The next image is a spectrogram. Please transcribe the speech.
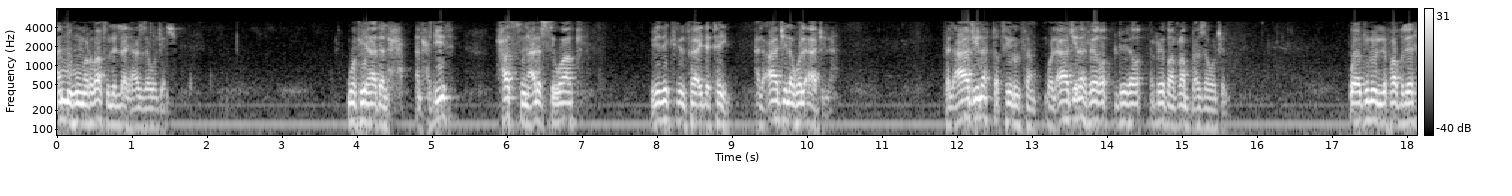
أنه مرضاة لله عز وجل. وفي هذا الحديث حث على السواك لذكر الفائدتين. العاجلة والآجلة. فالعاجلة تطهير الفم والآجلة رضا, رضا الرب عز وجل. ويدل لفضله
